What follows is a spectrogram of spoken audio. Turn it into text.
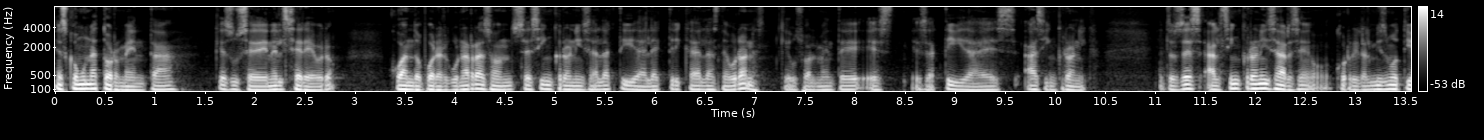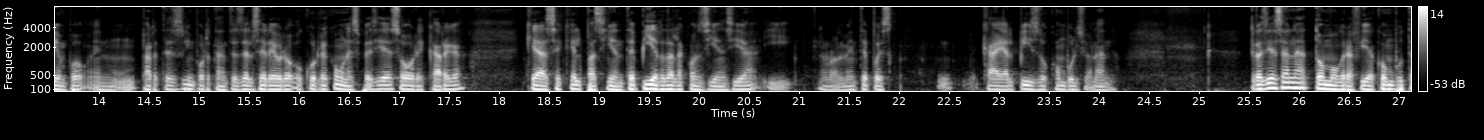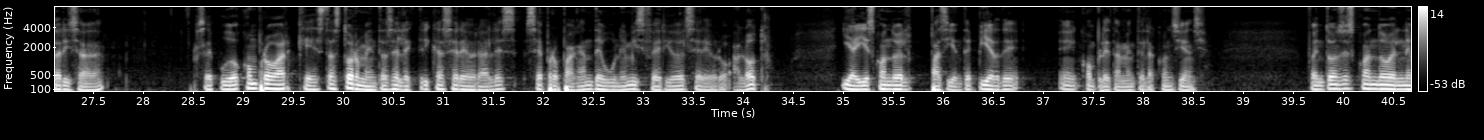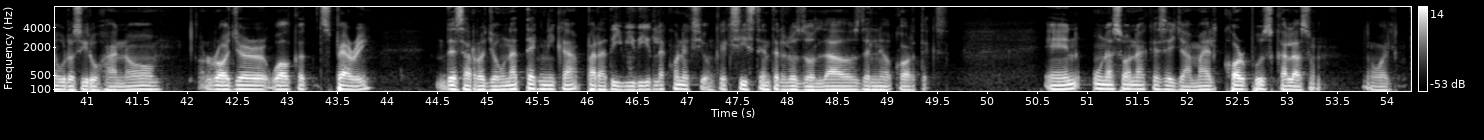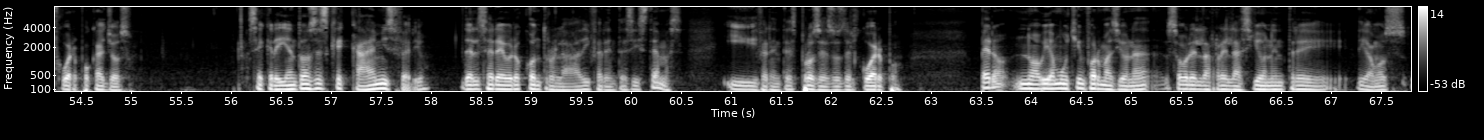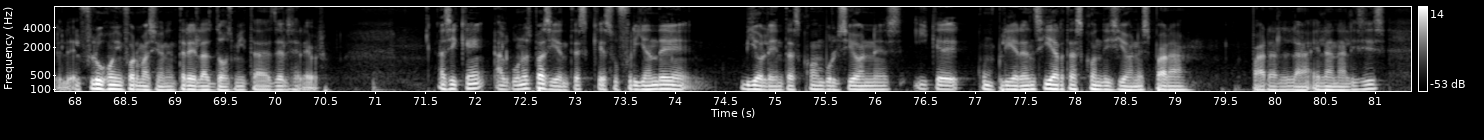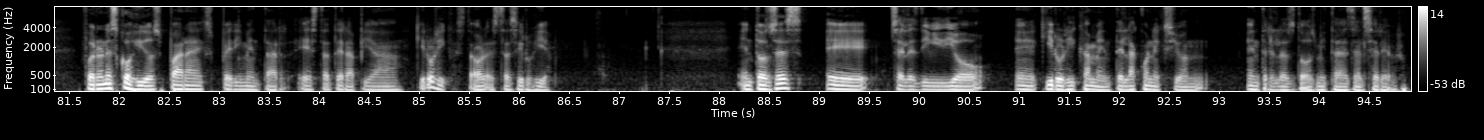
es como una tormenta que sucede en el cerebro cuando por alguna razón se sincroniza la actividad eléctrica de las neuronas, que usualmente es, esa actividad es asincrónica. Entonces, al sincronizarse, ocurrir al mismo tiempo en partes importantes del cerebro, ocurre como una especie de sobrecarga que hace que el paciente pierda la conciencia y normalmente pues cae al piso convulsionando. Gracias a la tomografía computarizada se pudo comprobar que estas tormentas eléctricas cerebrales se propagan de un hemisferio del cerebro al otro y ahí es cuando el paciente pierde eh, completamente la conciencia. Fue entonces cuando el neurocirujano Roger Walcott Sperry desarrolló una técnica para dividir la conexión que existe entre los dos lados del neocórtex en una zona que se llama el corpus callosum o el cuerpo calloso. Se creía entonces que cada hemisferio del cerebro controlaba diferentes sistemas y diferentes procesos del cuerpo, pero no había mucha información ah, sobre la relación entre, digamos, el flujo de información entre las dos mitades del cerebro. Así que algunos pacientes que sufrían de violentas convulsiones y que cumplieran ciertas condiciones para, para el análisis, fueron escogidos para experimentar esta terapia quirúrgica, esta, esta cirugía. Entonces eh, se les dividió eh, quirúrgicamente la conexión entre las dos mitades del cerebro.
